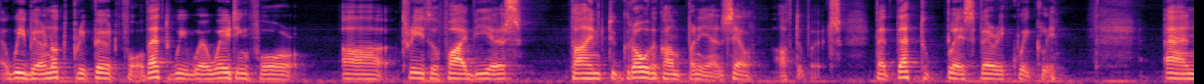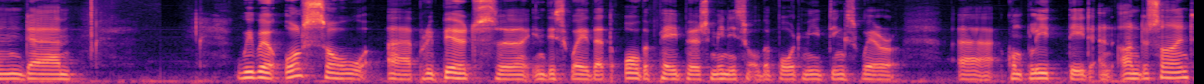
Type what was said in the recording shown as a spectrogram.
Uh, we were not prepared for that. We were waiting for uh, three to five years time to grow the company and sell afterwards. But that took place very quickly. And um, we were also uh, prepared uh, in this way that all the papers, minutes of the board meetings were uh, completed and undersigned,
